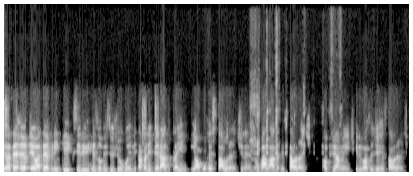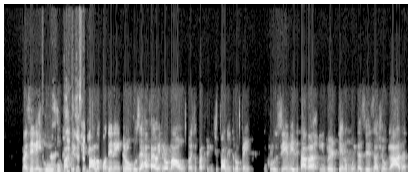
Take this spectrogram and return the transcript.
eu até, eu, eu, até brinquei que se ele resolvesse o jogo, ele estava liberado para ir em algum restaurante, né? Não balada, restaurante, obviamente, que ele gosta de restaurante. Mas ele, o, o Patrick de Paula, quando ele entrou, o Zé Rafael entrou mal, mas o Patrick de Paula entrou bem. Inclusive, ele estava invertendo muitas vezes a jogada,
